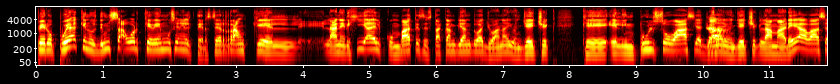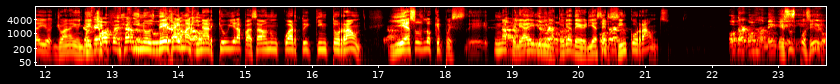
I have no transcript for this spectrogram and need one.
pero pueda que nos dé un sabor que vemos en el tercer round, que la energía del combate se está cambiando a Joanna Jonjacek, que el impulso va hacia Joanna claro. la marea va hacia Jonjacek y nos deja imaginar qué hubiera pasado en un cuarto y quinto round. Y eso es lo que pues eh, una pelea de eliminatoria debería ser, cinco rounds. Otra cosa también que... Eso es posible.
